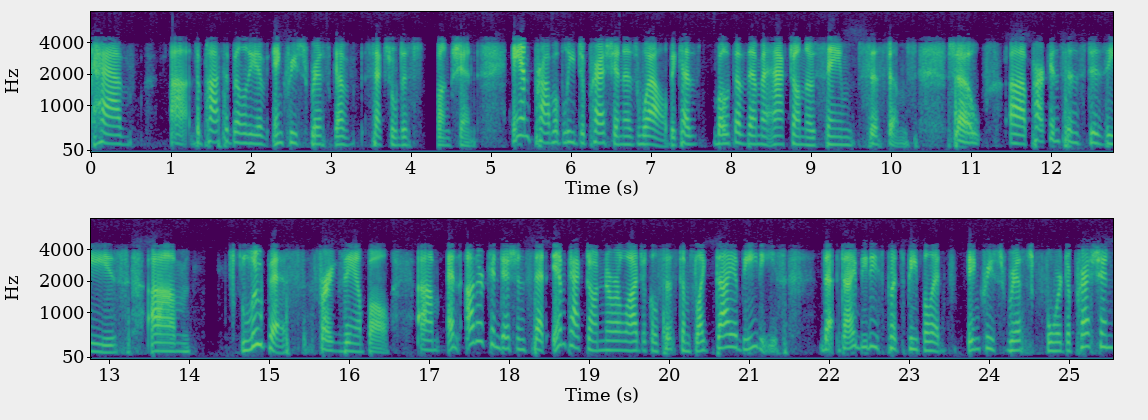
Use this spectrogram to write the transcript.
have uh, the possibility of increased risk of sexual dysfunction and probably depression as well, because both of them act on those same systems. So, uh, Parkinson's disease, um, lupus, for example, um, and other conditions that impact on neurological systems like diabetes. That diabetes puts people at increased risk for depression,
